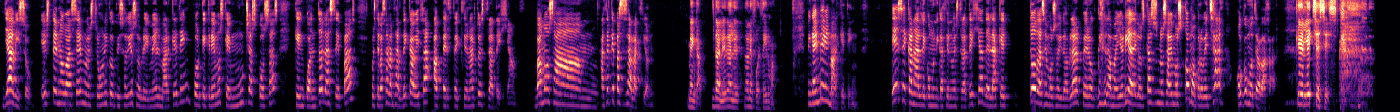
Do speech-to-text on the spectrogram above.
Ya aviso, este no va a ser nuestro único episodio sobre email marketing porque creemos que hay muchas cosas que en cuanto las sepas, pues te vas a lanzar de cabeza a perfeccionar tu estrategia. Vamos a mm, hacer que pases a la acción. Venga, dale, dale, dale fuerza, Irma. Venga, email marketing. Ese canal de comunicación o estrategia de la que todas hemos oído hablar, pero que en la mayoría de los casos no sabemos cómo aprovechar o cómo trabajar. ¿Qué leches es?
